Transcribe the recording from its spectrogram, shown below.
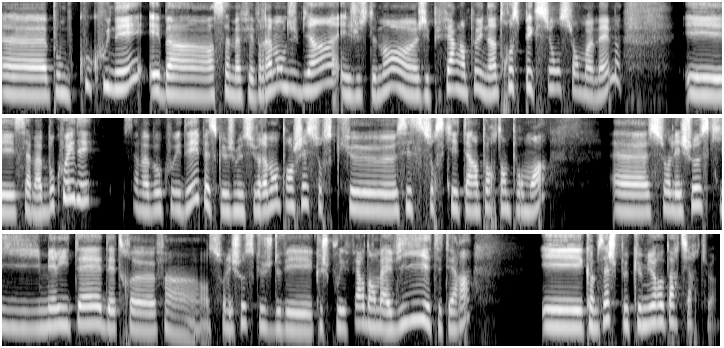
euh, pour me coucouner, et ben ça m'a fait vraiment du bien et justement j'ai pu faire un peu une introspection sur moi-même et ça m'a beaucoup aidé. Ça m'a beaucoup aidé parce que je me suis vraiment penchée sur ce que sur ce qui était important pour moi. Sur les choses qui méritaient d'être, enfin, sur les choses que je devais, que je pouvais faire dans ma vie, etc. Et comme ça, je peux que mieux repartir, tu vois.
